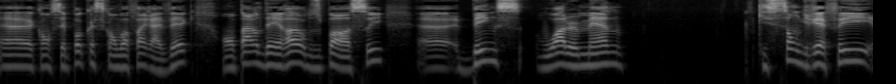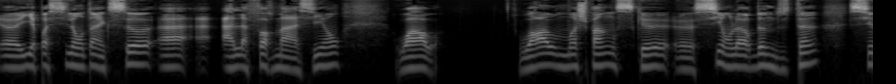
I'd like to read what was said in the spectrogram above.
euh, qu'on ne sait pas ce qu'on va faire avec. On parle d'erreurs du passé. Euh, Binks, Waterman, qui se sont greffés il n'y a pas si longtemps que ça à, la formation. Wow! Wow, moi je pense que si on leur donne du temps, si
